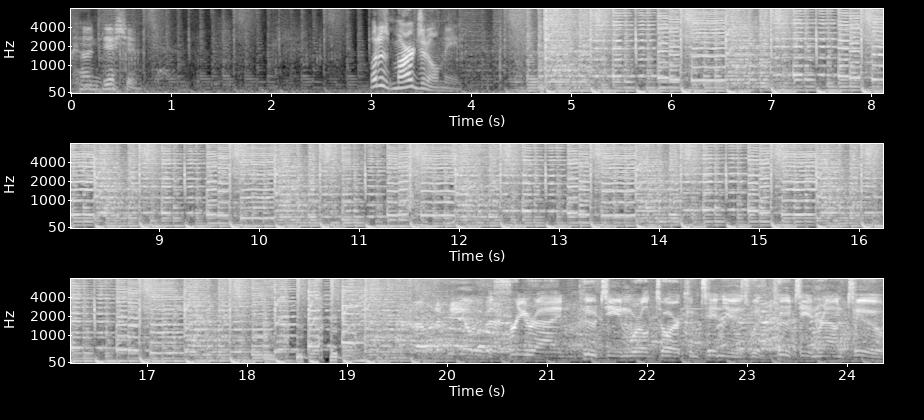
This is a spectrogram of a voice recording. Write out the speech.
conditions. What does marginal mean? Poutine world tour continues with poutine round two,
